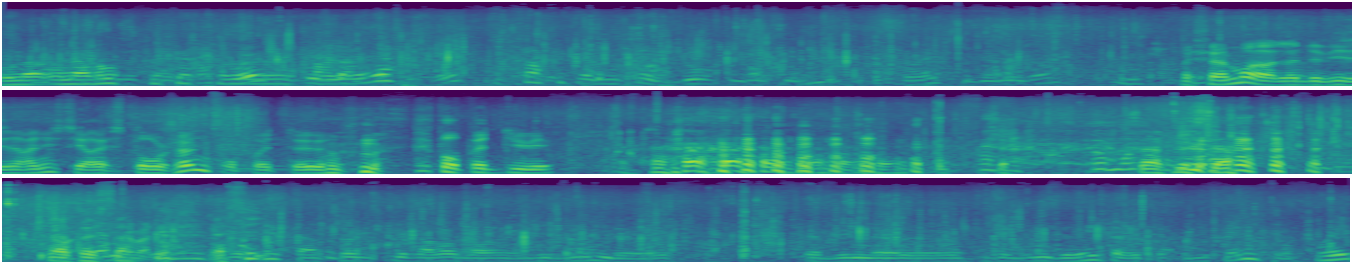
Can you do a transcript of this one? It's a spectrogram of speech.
On, a- on avance peut-être euh, par derrière. Mais finalement, la devise araignée, c'est restons jeunes pour pas être, pour pas être tués. C'est un peu ça. C'est un peu ça. Merci. C'est un peu l'équivalent dans les dunes de, de dunes, de dunes de riz avec la dunes, quoi. Oui.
